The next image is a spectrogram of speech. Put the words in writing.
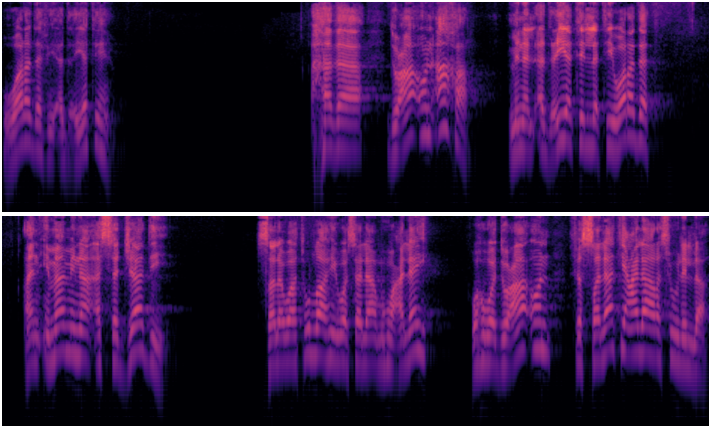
ورد في أدعيتهم. هذا دعاء آخر من الأدعية التي وردت عن إمامنا السجادي صلوات الله وسلامه عليه وهو دعاء في الصلاة على رسول الله.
